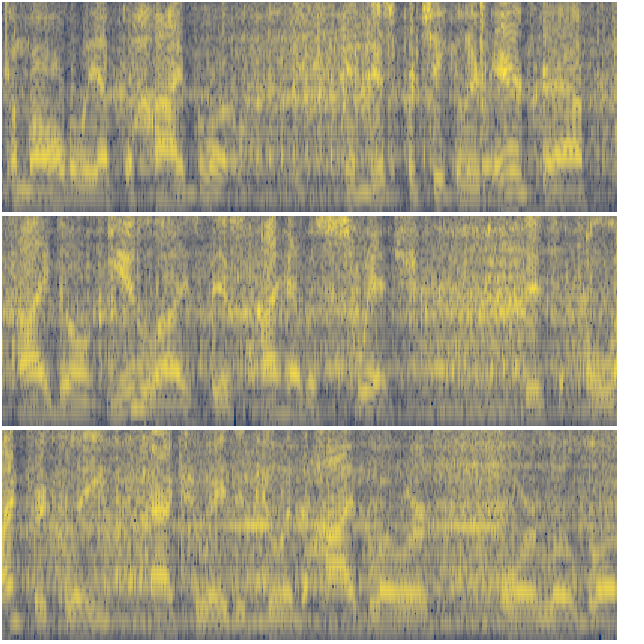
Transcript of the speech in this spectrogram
come all the way up to high blow. In this particular aircraft, I don't utilize this. I have a switch that's electrically actuated going to high blower or low blow.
